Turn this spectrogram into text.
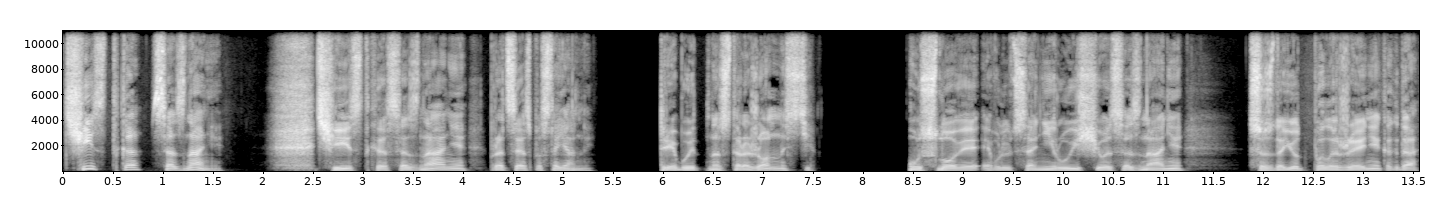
Чистка сознания. Чистка сознания — процесс постоянный, требует настороженности. Условия эволюционирующего сознания создают положение, когда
